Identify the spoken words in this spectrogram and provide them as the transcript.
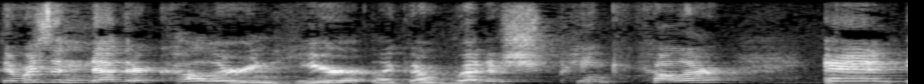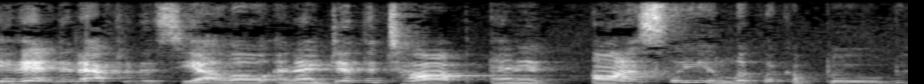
There was another color in here, like a reddish pink color, and it ended after this yellow, and I did the top, and it, honestly, it looked like a boob.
